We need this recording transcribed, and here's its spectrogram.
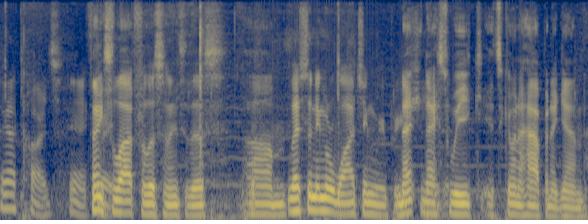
I got cards. Yeah, Thanks great. a lot for listening to this. Um, Listening or watching, we ne- appreciate next it. week, it's going to happen again.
